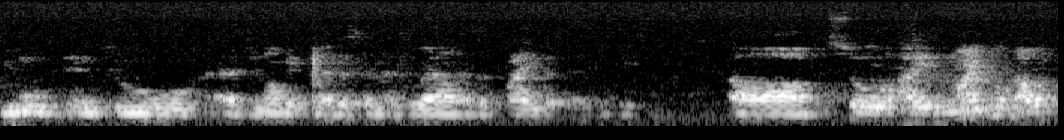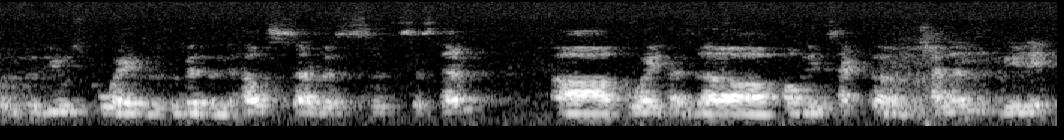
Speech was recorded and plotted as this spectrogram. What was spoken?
we moved into uh, genomic medicine as well as a private entity. Uh, so I, in my talk, I want to introduce Kuwait a little bit in the health service system. Uh, Kuwait as a public sector challenge, really.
